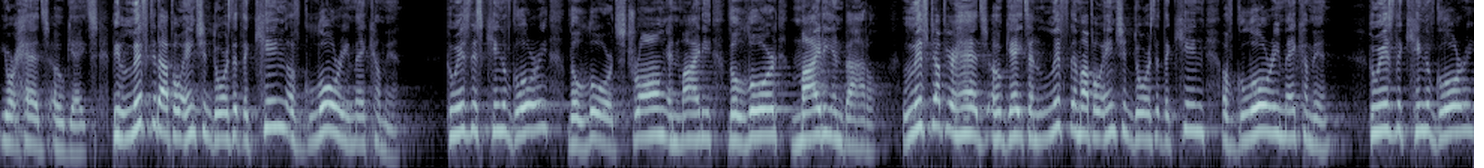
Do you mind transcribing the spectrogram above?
your heads, O gates. Be lifted up, O ancient doors, that the King of glory may come in. Who is this King of glory? The Lord, strong and mighty, the Lord, mighty in battle. Lift up your heads, O gates, and lift them up, O ancient doors, that the King of glory may come in. Who is the King of glory?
